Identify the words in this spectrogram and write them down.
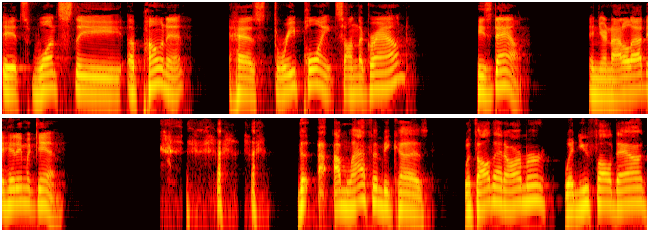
it's once the opponent has three points on the ground, he's down, and you're not allowed to hit him again. The, I, I'm laughing because with all that armor, when you fall down,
